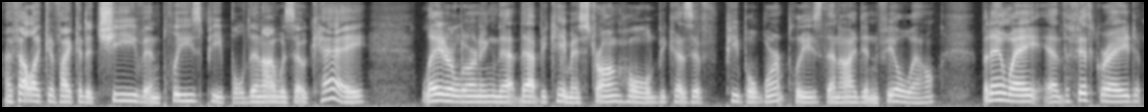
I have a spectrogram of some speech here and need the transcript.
I felt like if I could achieve and please people, then I was okay. Later, learning that that became a stronghold because if people weren't pleased, then I didn't feel well. But anyway, at the fifth grade,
